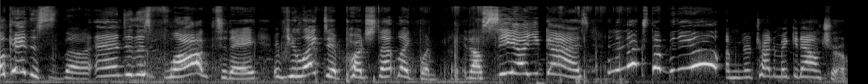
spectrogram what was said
okay, this is the end of this vlog today. If you liked it, punch that like button. And I'll see all you guys in the next video. I'm going to try to make an outro.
